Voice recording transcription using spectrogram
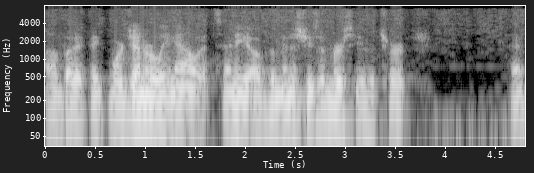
uh, but I think more generally now it's any of the ministries of mercy of the church. Okay?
